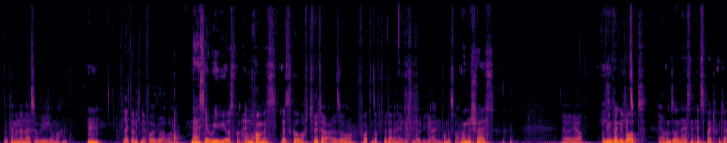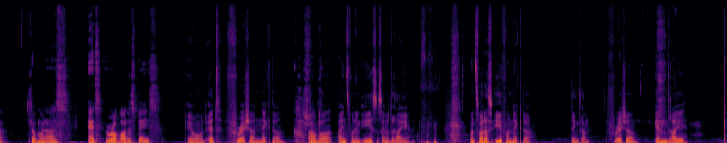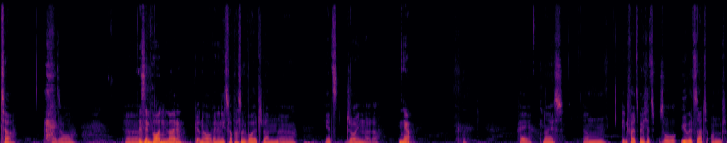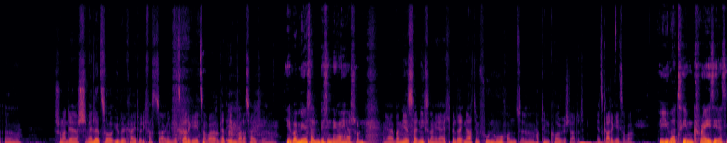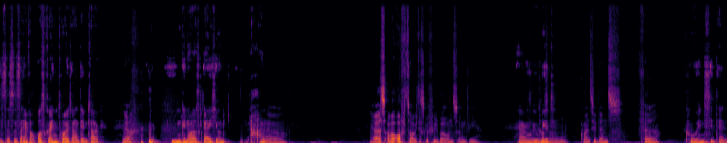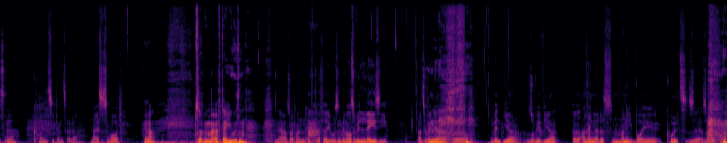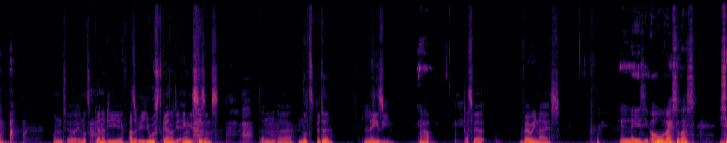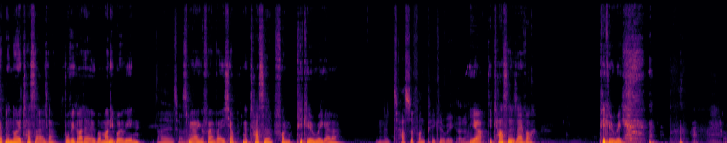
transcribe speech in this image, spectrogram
dann können wir eine nice Review machen. Hm? Vielleicht auch nicht in der Folge, aber Nice Reviews von alten Pommes. Let's go. auf Twitter. Also folgt uns auf Twitter, wenn ihr wissen wollt, wie die alten Pommes waren. Ohne Scheiß. Äh, ja. Auf Wie jeden sind Fall denn ich jetzt. überhaupt Ja. unsere nicen Ads bei Twitter? Ich glaube, meiner ist at Rob Outer Space. Ja, und Ed Fresher Nectar. Ach, stimmt. Aber eins von den E's ist eine 3. und zwar das E von Nectar. Denkt dran. Fresher N3 Kta. Also, äh, ist important, Leute. genau, wenn ihr nichts verpassen wollt, dann äh, jetzt joinen, Alter. Ja. Okay, nice. Ähm, jedenfalls bin ich jetzt so übelst satt und äh, schon an der Schwelle zur Übelkeit, würde ich fast sagen. Jetzt gerade geht's, aber gerade eben war das halt. Äh, Hier bei mir ist halt ein bisschen länger her schon. ja, bei mir ist es halt nicht so lange her. Ich bin direkt nach dem Fuden hoch und äh, habe den Call gestartet. Jetzt gerade geht's aber. Wie übertrieben crazy das ist. Das ist einfach ausgerechnet heute an dem Tag. Ja. Genau das gleiche. Und ah, ja. Ja, ist aber oft so, habe ich das Gefühl bei uns irgendwie. ja, irgendwie weird. Koinzidenzfälle. Coincidence, Alter. Koinzidenz, Alter. Nices Wort. Ja. Sollten wir mal öfter usen. Ja, sollte man echt öfter usen. Genauso wie lazy. Also wenn ihr, äh, wenn ihr, so wie wir, äh, Anhänger des Moneyboy-Kults se- seid, ja, und äh, ihr nutzt gerne die, also ihr used gerne die Anglicisms, dann äh, nutzt bitte lazy. Ja. Das wäre very nice. Lazy. Oh, weißt du was? Ich habe eine neue Tasse, Alter. Wo wir gerade über Moneyboy reden. Alter. Ist mir eingefallen, weil ich habe eine Tasse von Pickle Rig, Alter. Eine Tasse von Picklewick, Alter. Ja, die Tasse ist einfach Pickle Rig.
